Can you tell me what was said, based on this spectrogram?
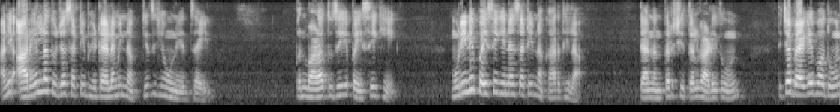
आणि आर्यनला तुझ्यासाठी भेटायला मी नक्कीच घेऊन येत जाईल. पण बाळा तुझे हे पैसे घे. मुलीने पैसे घेण्यासाठी नकार दिला. त्यानंतर शीतल गाडीतून तिच्या बॅगेमधून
